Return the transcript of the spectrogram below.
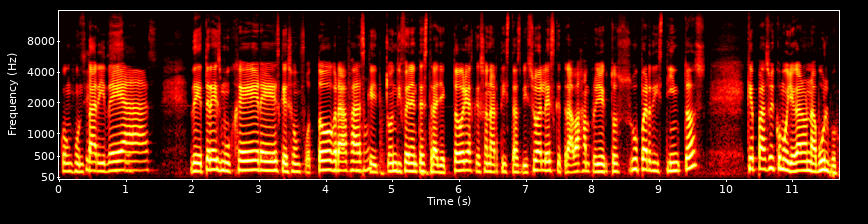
conjuntar ideas. de tres mujeres que son fotógrafas, que con diferentes trayectorias, que son artistas visuales, que trabajan proyectos súper distintos. ¿Qué pasó y cómo llegaron a Bulbo?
